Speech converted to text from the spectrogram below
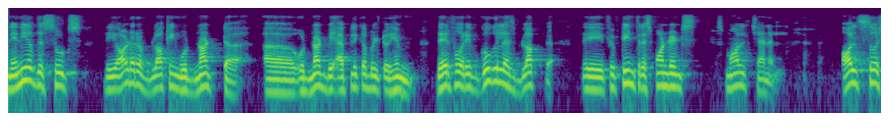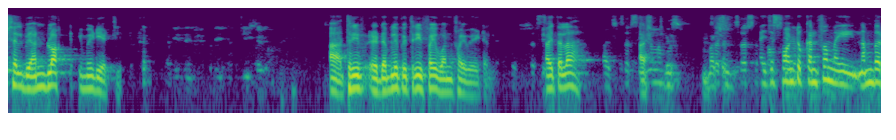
in any of the suits the order of blocking would not uh, uh, would not be applicable to him therefore if google has blocked the 15th respondent's small channel also shall be unblocked immediately. Ah, three, WP35158. Yes, sir. Aitala? Sir, I just want to confirm my number,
